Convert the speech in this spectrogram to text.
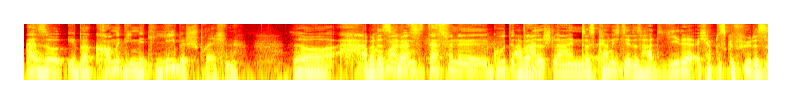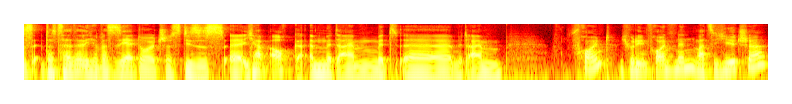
also über Comedy mit Liebe sprechen. So, ah, Aber guck das mal, können- was ist das für eine gute Aber das, Punchline? das kann ich dir, das hat jede, ich habe das Gefühl, das ist, das ist tatsächlich etwas sehr Deutsches. Dieses, äh, ich habe auch äh, mit einem, mit, äh, mit einem Freund, ich würde ihn Freund nennen, Matze Hilscher,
